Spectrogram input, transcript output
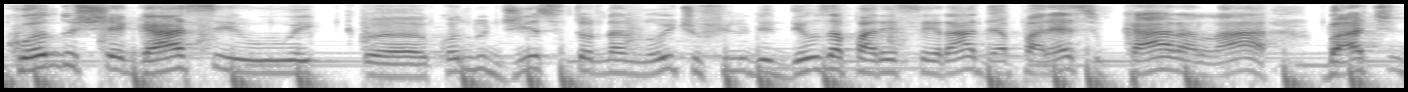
quando chegasse o. Uh, quando o dia se tornar noite, o filho de Deus aparecerá, daí aparece o cara lá, bate em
